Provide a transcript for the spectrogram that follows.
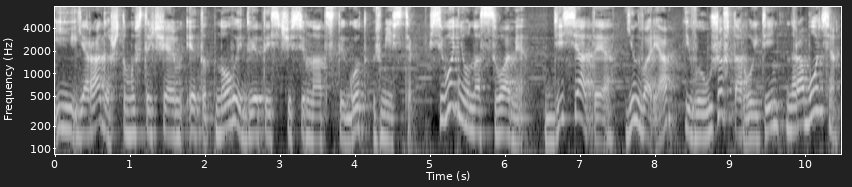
И я рада, что мы встречаем этот новый 2017 год вместе. Сегодня у нас с вами 10 января, и вы уже второй день на работе.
